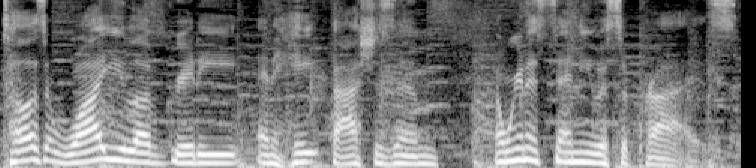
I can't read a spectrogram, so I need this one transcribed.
Tell us why you love gritty and hate fascism, and we're going to send you a surprise.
